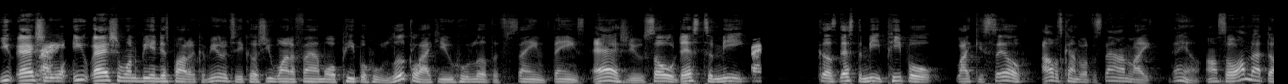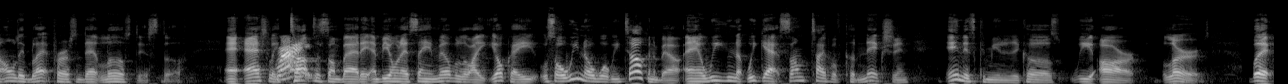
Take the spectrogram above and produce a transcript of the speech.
You actually, Right. want, you actually want to be in this part of the community because you want to find more people who look like you, who love the same things as you. So that's to me, Right. because that's to meet people like yourself. I was kind of astounded, like, damn. So I'm not the only black person that loves this stuff, and actually Right. talk to somebody and be on that same level. Like, okay, so we know what we're talking about, and we know, we got some type of connection in this community because we are Blerds. But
